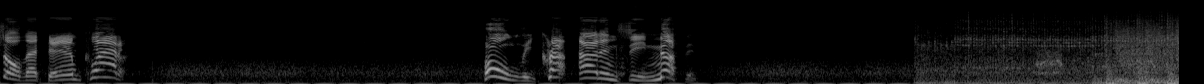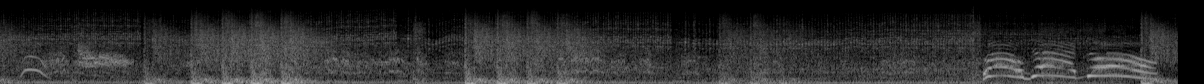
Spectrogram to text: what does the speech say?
What's all that damn clatter? Holy crap, I didn't see nothing. Oh God, no!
